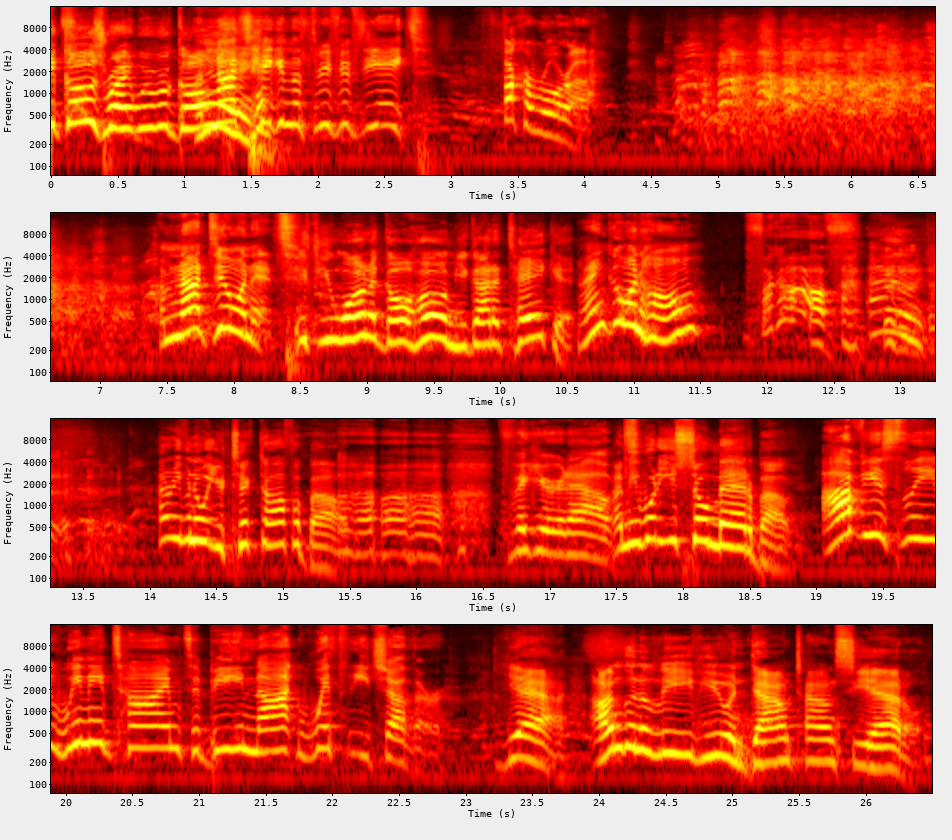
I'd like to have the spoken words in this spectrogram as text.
It goes right where we're going. I'm not taking the 358. Fuck Aurora. I'm not doing it. If you want to go home, you got to take it. I ain't going home. Fuck off. I don't, I don't even know what you're ticked off about. Figure it out. I mean, what are you so mad about? Obviously, we need time to be not with each other. Yeah, I'm gonna leave you in downtown Seattle.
